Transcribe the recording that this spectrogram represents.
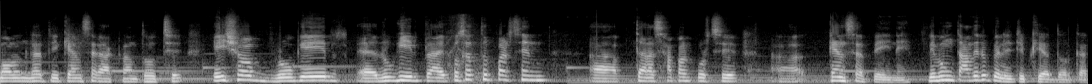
মরণঘাতী ক্যান্সারে আক্রান্ত হচ্ছে। এইসব রোগের রুগীর প্রায় পঁচাত্তর পার্সেন্ট তারা সাফার করছে ক্যান্সার পেইনে এবং তাদেরও প্যালিটিভ কেয়ার দরকার।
